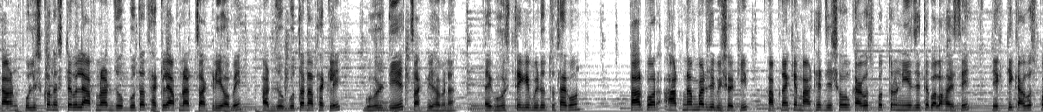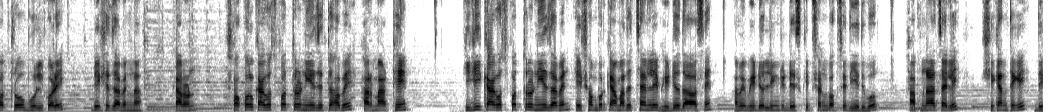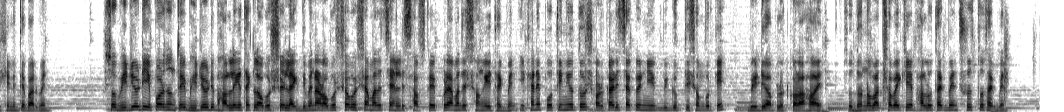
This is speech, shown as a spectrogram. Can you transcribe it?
কারণ পুলিশ কনস্টেবলে আপনার যোগ্যতা থাকলে আপনার চাকরি হবে, আর যোগ্যতা না থাকলে ঘুষ দিয়ে চাকরি হবে না। তাই ঘুষ থেকে বিরত থাকুন। তারপর আট নাম্বার যে বিষয়টি, আপনাকে মাঠে যে সকল কাগজপত্র নিয়ে যেতে বলা হয়েছে, একটি কাগজপত্র ভুল করে রেখে যাবেন না। কারণ সকল কাগজপত্র নিয়ে যেতে হবে। আর মাঠে কী কী কাগজপত্র নিয়ে যাবেন, এই সম্পর্কে আমাদের চ্যানেলে ভিডিও দেওয়া আছে। আমি ভিডিও লিঙ্কটি ডেসক্রিপশন বক্সে দিয়ে দেবো। আপনারা চাইলে সেখান থেকে দেখে নিতে পারবেন। সো ভিডিওটি এ পর্যন্তই। ভিডিওটি ভালো লেগে থাকলে অবশ্যই লাইক দিবেন। আর অবশ্যই অবশ্যই আমাদের চ্যানেলটি সাবস্ক্রাইব করে আমাদের সঙ্গেই থাকবেন। এখানে প্রতিনিয়ত সরকারি চাকরির নিয়োগ বিজ্ঞপ্তি সম্পর্কে ভিডিও আপলোড করা হয়। সো ধন্যবাদ সবাইকে। ভালো থাকবেন, সুস্থ থাকবেন।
